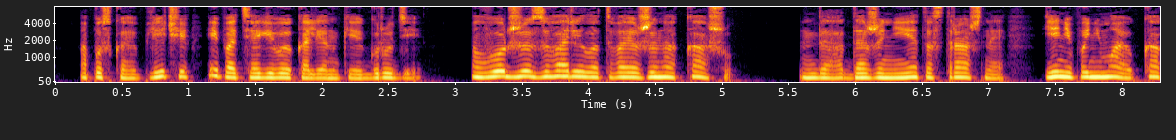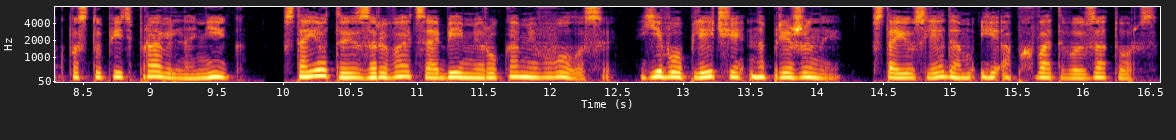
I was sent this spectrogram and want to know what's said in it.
— опускаю плечи и подтягиваю коленки к груди. «Вот же заварила твоя жена кашу». «Да, даже не это страшное. Я не понимаю, как поступить правильно, Ник». Встаёт и зарывается обеими руками в волосы. Его плечи напряжены. Встаю следом и обхватываю за торс.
